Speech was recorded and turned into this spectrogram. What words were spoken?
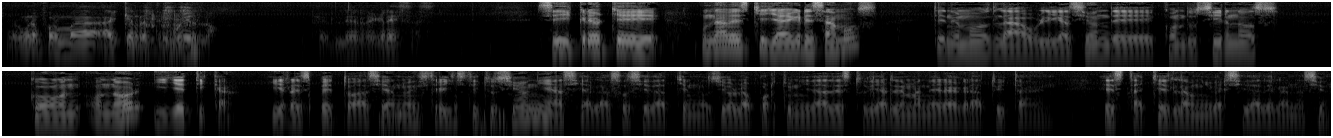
que de alguna forma hay que retribuirlo, le regresas. Sí, creo que una vez que ya egresamos, tenemos la obligación de conducirnos con honor y ética y respeto hacia nuestra institución y hacia la sociedad que nos dio la oportunidad de estudiar de manera gratuita en esta que es la Universidad de la Nación.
